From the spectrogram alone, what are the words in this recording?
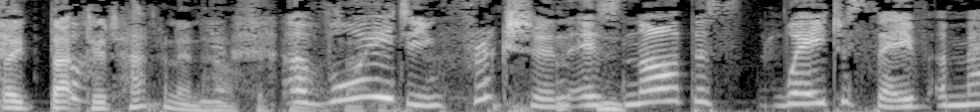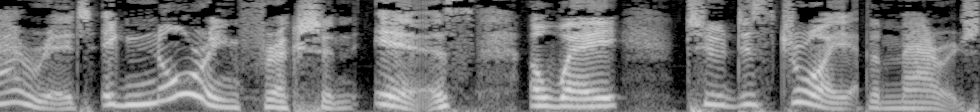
They, that did happen in House of Cards. Avoiding friction is not the s- way to save a marriage. Ignoring friction is a way to destroy the marriage.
